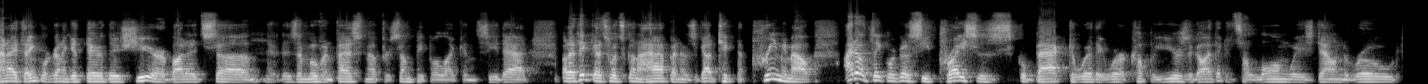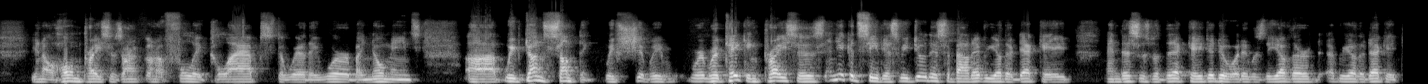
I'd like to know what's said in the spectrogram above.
and I think we're going to get there this year. But it's uh, it isn't moving fast enough for some people. I can see that. But I think that's what's going to happen is you got to take the premium out. I don't think we're going to see prices go back to where they were a couple years ago. I think it's a long ways down the road. You know, home prices aren't going to fully collapse to where they were by no means uh, we've done something. We've we, we're, we're taking prices, and you can see this. We do this about every other decade, and this is the decade to do it. It was the other every other decade.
